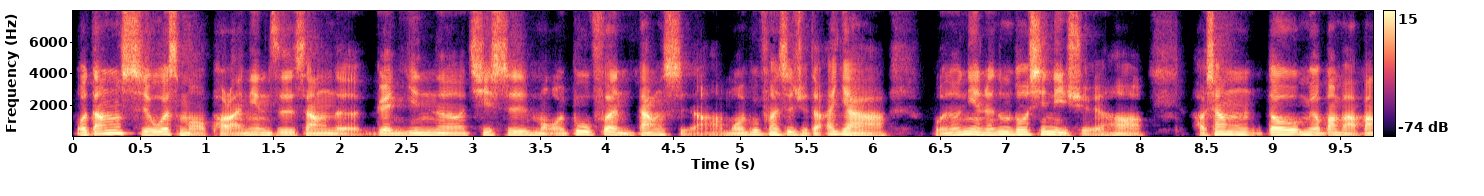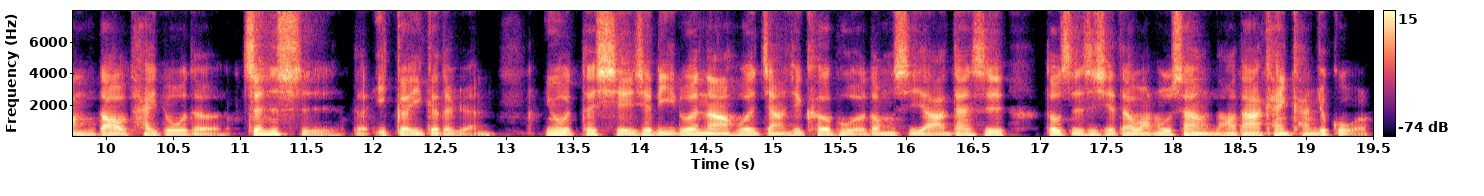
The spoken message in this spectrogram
我当时为什么跑来念智商的原因呢？其实某一部分当时啊，某一部分是觉得，哎呀，我都念了那么多心理学哈，好像都没有办法帮到太多的真实的一个一个的人。因为我在写一些理论啊，或者讲一些科普的东西啊，但是都只是写在网络上，然后大家看一看就过了。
